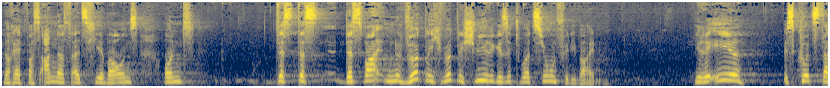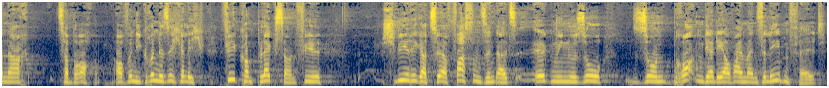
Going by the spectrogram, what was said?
noch etwas anders als hier bei uns. Und das, das, das war eine wirklich, wirklich schwierige Situation für die beiden. Ihre Ehe ist kurz danach zerbrochen. Auch wenn die Gründe sicherlich viel komplexer und viel schwieriger zu erfassen sind als irgendwie nur so, so ein Brocken, der dir auf einmal ins Leben fällt.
